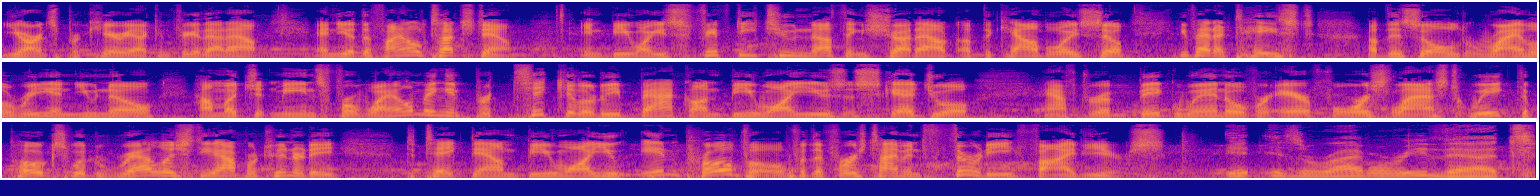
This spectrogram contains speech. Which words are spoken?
yards per carry. I can figure that out. And you had the final touchdown in BYU's 52 0 shutout of the Cowboys. So you've had a taste of this old rivalry, and you know how much it means for Wyoming in particular to be back on BYU's schedule after a big win over Air Force last week. The Pokes would relish the opportunity to take down BYU in Provo for the first time in 35 years it is a rivalry that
